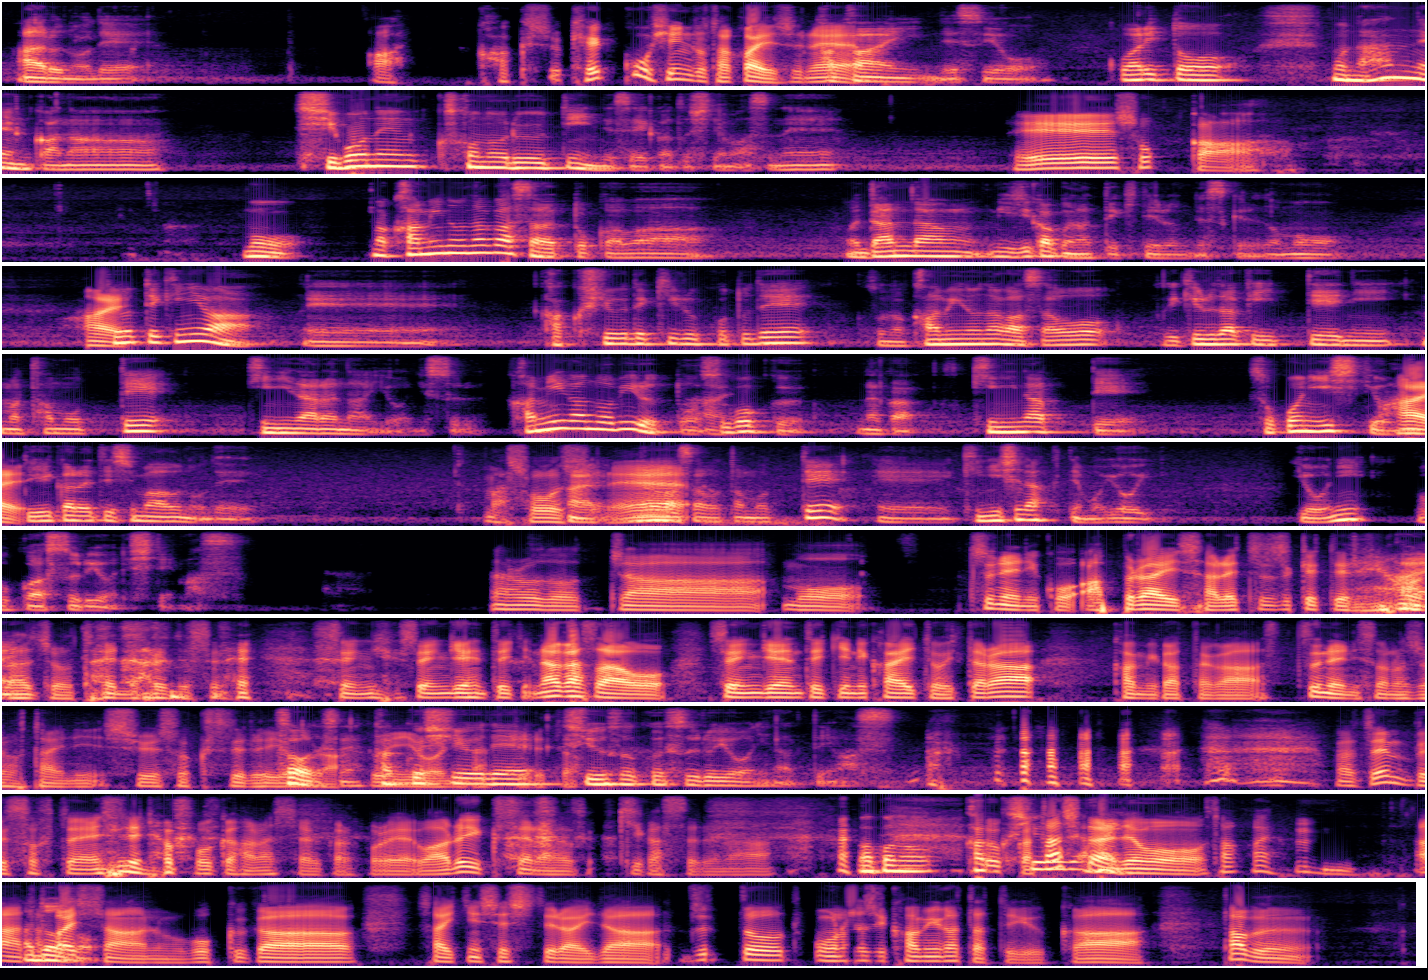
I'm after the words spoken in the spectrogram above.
あるので、各種、結構頻度高いですね。高いんですよ。割と、もう何年かな、4、5年このルーティンで生活してますね。へえ、そっか。もう、まあ、髪の長さとかは、まあだんだん短くなってきてるんですけれども、基本はい。的には、えー学習できることで、その髪の長さをできるだけ一定にまあ保って気にならないようにする。髪が伸びるとすごくなんか気になって、そこに意識を持っていかれてしまうので、まあそうですはいね。長さを保って、えー気にしなくても良いように僕はするようにしています。なるほど。じゃあ、もう、常にこう、アプライされ続けてるようはない状態になるんですね。宣言、宣言的、長さを宣言的に書いておいたら、髪型が常にその状態に収束するようなそうですね。運用になってい学習で。収束するようになっています。まあ、全部ソフトウェアエンジニアっぽく話しちゃうから、これ悪い癖な気がするな。まあ、この そうか、学習確かにでも、も、高い、うん。あ、高橋さん、あの、僕が最近接してる間、ずっと同じ髪型というか、多分、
